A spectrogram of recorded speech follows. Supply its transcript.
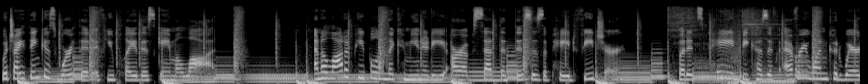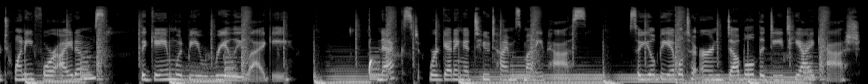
which I think is worth it if you play this game a lot. And a lot of people in the community are upset that this is a paid feature, but it's paid because if everyone could wear 24 items, the game would be really laggy. Next, we're getting a two times money pass, so you'll be able to earn double the DTI cash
